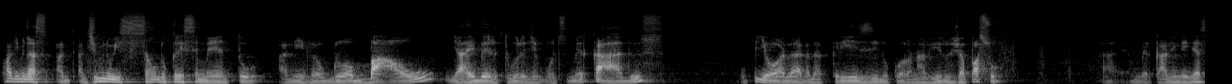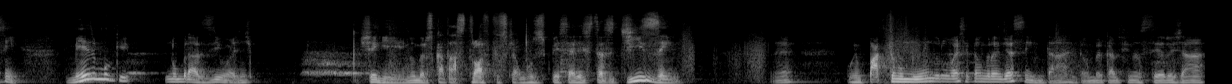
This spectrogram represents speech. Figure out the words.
com a diminuição do crescimento a nível global e a reabertura de muitos mercados, o pior da, da crise do coronavírus já passou. Tá? O mercado entende assim. Mesmo que no Brasil a gente chegue em números catastróficos que alguns especialistas dizem, né, o impacto no mundo não vai ser tão grande assim, tá? Então o mercado financeiro já,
